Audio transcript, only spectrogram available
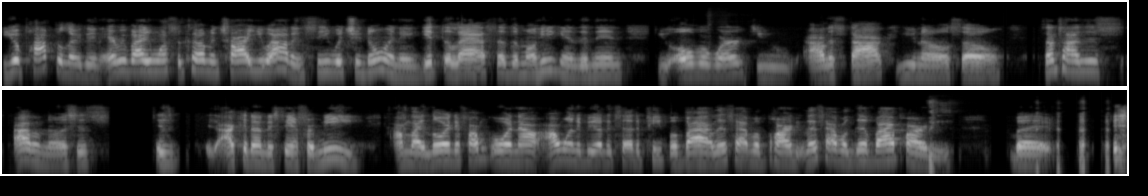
you're popular, then everybody wants to come and try you out and see what you're doing and get the last of the Mohegans, and then you overworked, you out of stock, you know. So sometimes it's I don't know, it's just it's I could understand for me. I'm like, Lord, if I'm going out, I want to be able to tell the people, bye, let's have a party, let's have a goodbye party. But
